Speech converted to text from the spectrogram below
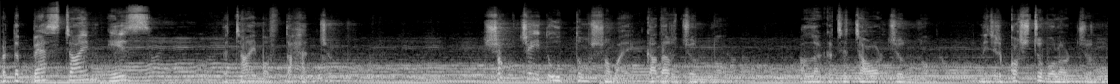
but the best time is the time of তাহাজ্জুদ। সবচেয়ে উত্তম সময় কাদার জন্য, আল্লাহর কাছে যাওয়ার জন্য, নিজের কষ্ট বলার জন্য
